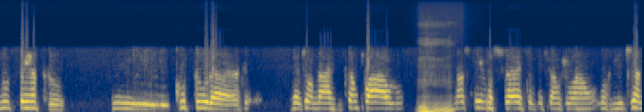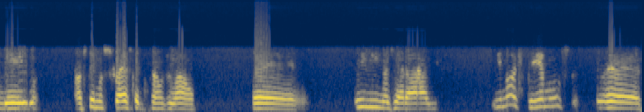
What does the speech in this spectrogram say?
no centro de cultura regionais de São Paulo, uhum. nós temos festa de São João no Rio de Janeiro, nós temos festa de São João é, em Minas Gerais, e nós temos é,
